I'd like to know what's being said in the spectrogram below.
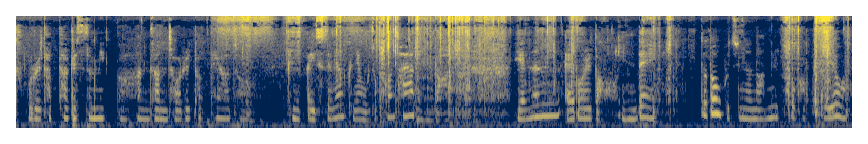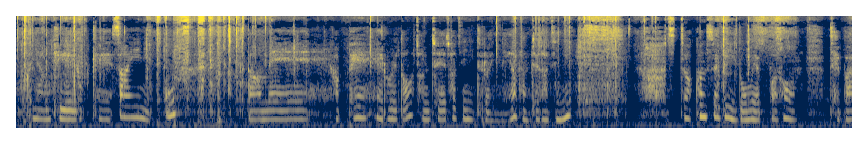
누구를 탓하겠습니까? 한잔 저를 탓해야죠. 그니까 있으면 그냥 무조건 사야 된다. 얘는 에럴더인데 뜯어보지는 않을 것 같고요. 그냥 뒤에 이렇게 사인 있고 그 다음에 앞에 에럴더 전체 사진이 들어있네요. 전체 사진이. 아, 진짜 컨셉이 너무 예뻐서 제발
